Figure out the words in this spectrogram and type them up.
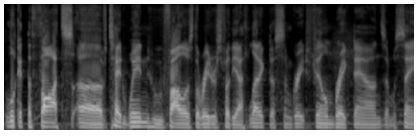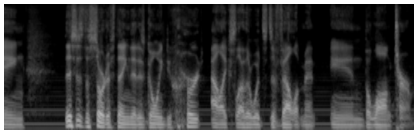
look at the thoughts of Ted Nguyen, who follows the Raiders for the Athletic, does some great film breakdowns, and was saying this is the sort of thing that is going to hurt Alex Leatherwood's development in the long term,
